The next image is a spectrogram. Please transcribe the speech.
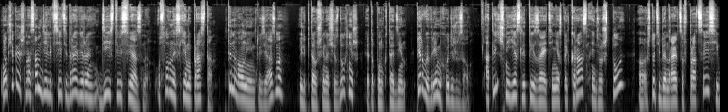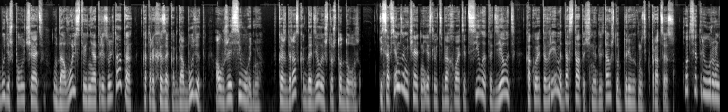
Вообще, конечно, на самом деле все эти драйверы действия связаны. Условная схема проста. Ты на волне энтузиазма, или потому что иначе сдохнешь, это пункт один. Первое время ходишь в зал. Отлично, если ты за эти несколько раз найдешь то, что тебе нравится в процессе, и будешь получать удовольствие не от результата, который хз когда будет, а уже сегодня, в каждый раз, когда делаешь то, что должен. И совсем замечательно, если у тебя хватит сил это делать какое-то время, достаточное для того, чтобы привыкнуть к процессу. Вот все три уровня.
